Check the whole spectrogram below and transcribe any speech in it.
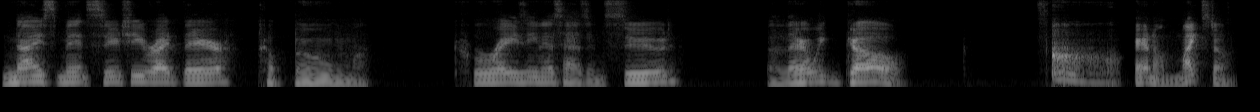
Nice mint Su-Chi right there. Kaboom. Craziness has ensued. There we go. And a Mightstone.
